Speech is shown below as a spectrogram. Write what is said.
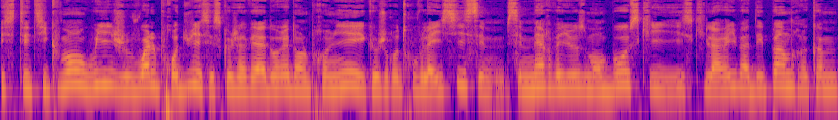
esthétiquement, oui, je vois le produit et c'est ce que j'avais adoré dans le premier et que je retrouve là ici. C'est merveilleusement beau ce qu'il arrive à dépeindre comme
